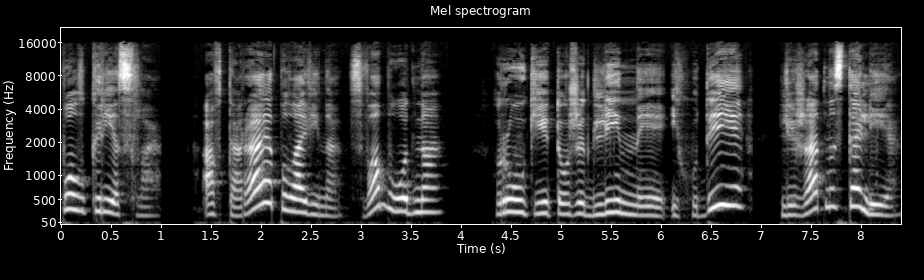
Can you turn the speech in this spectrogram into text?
пол кресла, а вторая половина свободна. Руки тоже длинные и худые лежат на столе.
